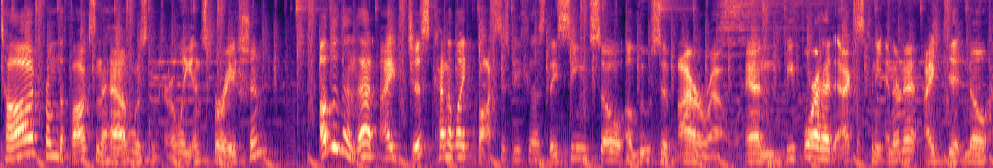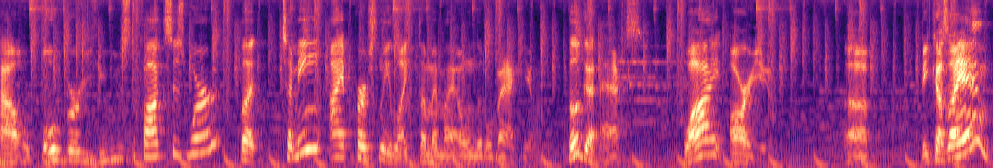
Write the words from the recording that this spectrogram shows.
Todd from The Fox and the Hound was an early inspiration. Other than that, I just kind of like foxes because they seem so elusive IRL. And before I had access to the internet, I didn't know how overused foxes were. But to me, I personally like them in my own little vacuum. Booga asks, why are you? Uh, because I am.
